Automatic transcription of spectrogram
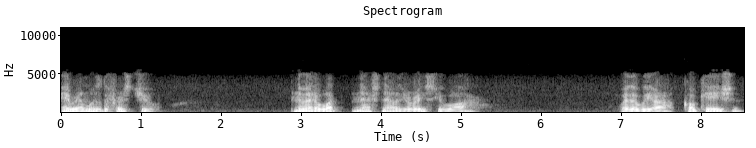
Abraham was the first Jew. No matter what nationality or race you are, whether we are Caucasian,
